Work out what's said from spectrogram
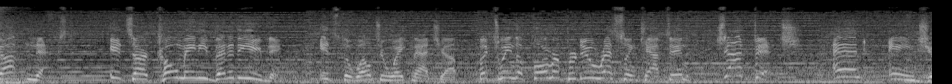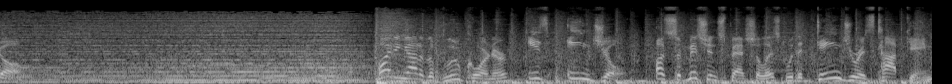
Coming up next, it's our co-main event of the evening. it's the welterweight matchup between the former Purdue wrestling captain, John Fitch, and Angel. Fighting out of the blue corner is Angel, a submission specialist with a dangerous top game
